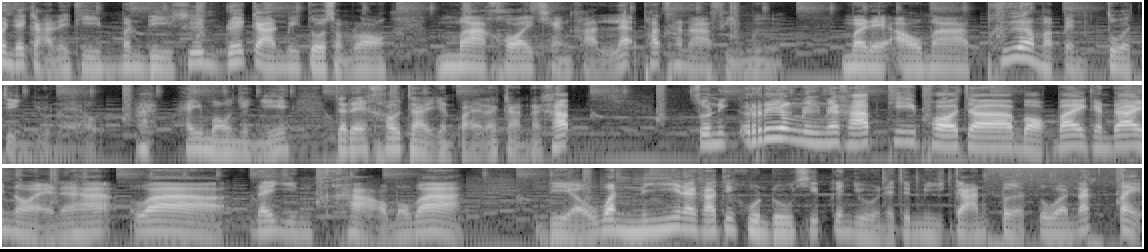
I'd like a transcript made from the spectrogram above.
บรรยากาศในทีมมันดีขึ้นด้วยการมีตัวสำรองมาคอยแข่งขันและพัฒนาฝีมือ ไม่ได้เอามาเพื่อมาเป็นตัวจริงอยู่แล้ว ให้มองอย่างนี้จะได้เข้าใจกันไปแล้วกันนะครับ ส่วนอีกเรื่องหนึ่งนะครับที่พอจะบอกใบ้กันได้หน่อยนะฮะว่าได้ยินข่าวมาว่า เดี๋ยววันนี้นะครับที่คุณดูคลิปกันอยู่เนี่ยจะมีการเปิดตัวนักเตะ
